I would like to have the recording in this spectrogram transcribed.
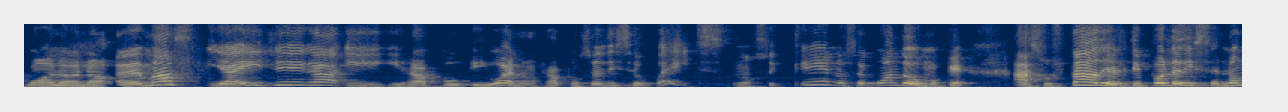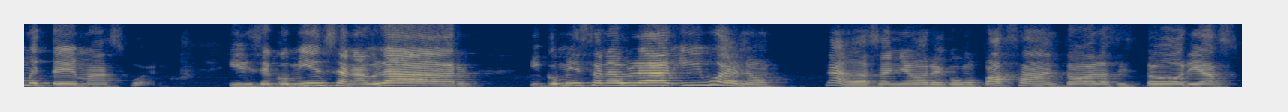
No, no, no. Además, y ahí llega y, y, y bueno, Rapunzel dice, wait, no sé qué, no sé cuándo, como que asustado y el tipo le dice, no me temas, bueno. Y se comienzan a hablar y comienzan a hablar y bueno, nada, señores, como pasa en todas las historias,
